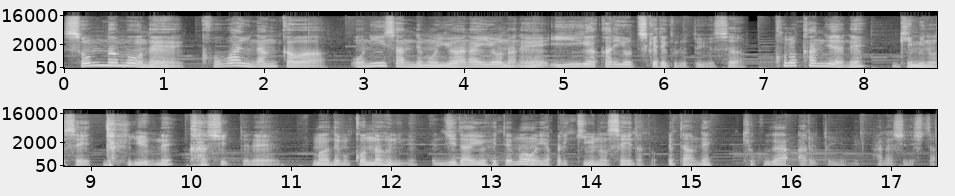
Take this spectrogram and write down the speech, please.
そんなもうね、怖いなんかは、お兄さんでも言わないようなね、言いがかりをつけてくるというさ、この感じだよね。君のせいっていうね、歌詞ってね、まあでもこんな風にね、時代を経てもやっぱり君のせいだと歌うね、曲があるというね、話でした。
